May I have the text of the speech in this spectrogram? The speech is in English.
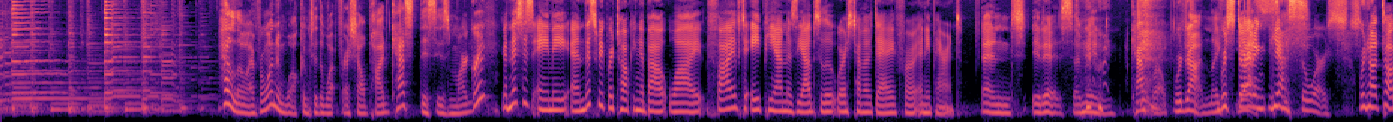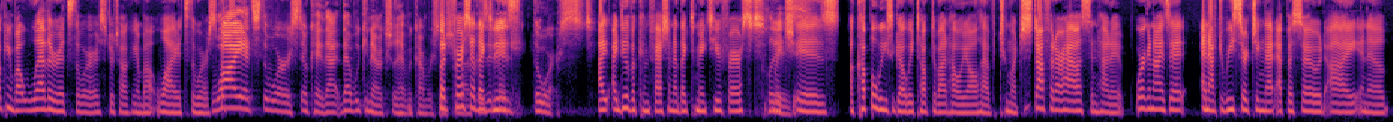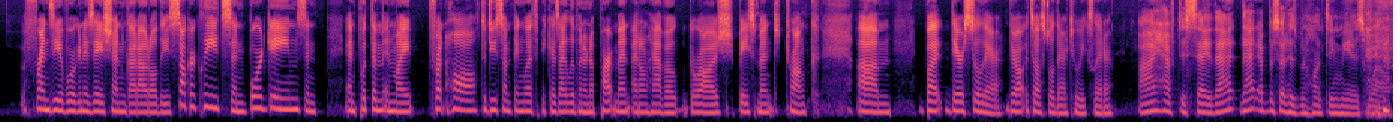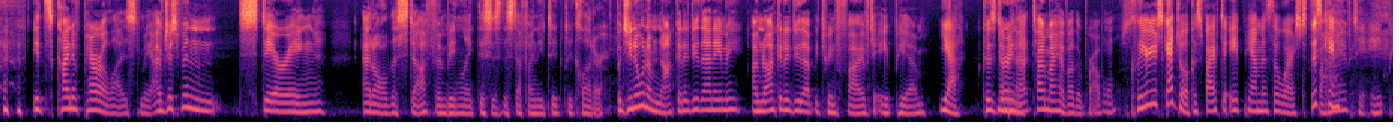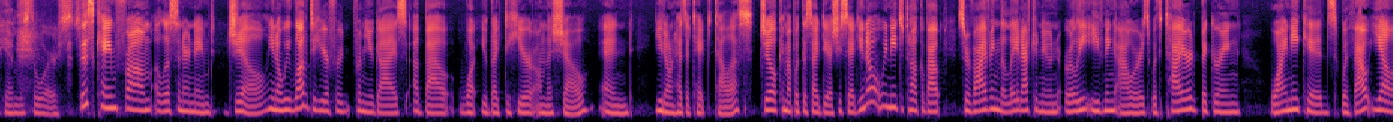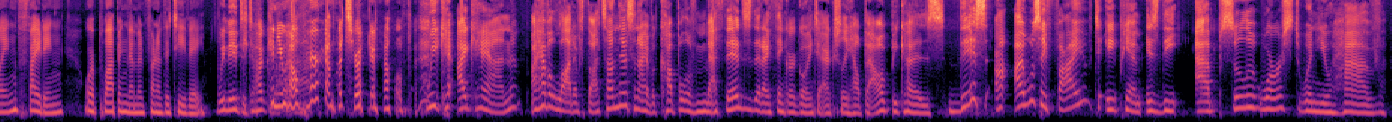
Hello, everyone, and welcome to the What Fresh Hell podcast. This is Margaret. And this is Amy. And this week we're talking about why 5 to 8 p.m. is the absolute worst time of day for any parent. And it is. I mean, calf rope. We're done. Like we're starting. Yes, yes, the worst. We're not talking about whether it's the worst. We're talking about why it's the worst. Why but, it's the worst. Okay, that that we can actually have a conversation. But first, about, I'd like to make the worst. I, I do have a confession I'd like to make to you first, Please. which is a couple weeks ago we talked about how we all have too much stuff at our house and how to organize it. And after researching that episode, I in a frenzy of organization got out all these soccer cleats and board games and and put them in my front hall to do something with because I live in an apartment. I don't have a garage, basement, trunk. Um, but they're still there. They're all, it's all still there two weeks later. I have to say that that episode has been haunting me as well. it's kind of paralyzed me. I've just been staring at all the stuff and being like, this is the stuff I need to declutter. But you know what? I'm not going to do that, Amy? I'm not going to do that between 5 to 8 p.m. Yeah. Because during no, no, no. that time, I have other problems. Clear your schedule because 5 to 8 p.m. is the worst. This 5 came 5 to 8 p.m. is the worst. This came from a listener named Jill. You know, we love to hear from, from you guys about what you'd like to hear on the show. And you don't hesitate to tell us. Jill came up with this idea. She said, You know what we need to talk about? Surviving the late afternoon, early evening hours with tired, bickering, whiny kids without yelling, fighting, or plopping them in front of the TV. We need to talk. Can you help her? I'm not sure I can help. We can. I can. I have a lot of thoughts on this, and I have a couple of methods that I think are going to actually help out because this, I, I will say, five to eight p.m. is the absolute worst when you have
